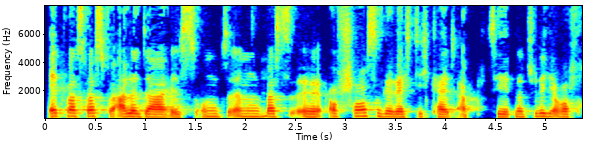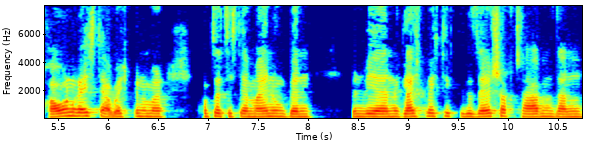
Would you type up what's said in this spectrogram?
etwas, was für alle da ist und ähm, was äh, auf Chancengerechtigkeit abzählt. Natürlich auch auf Frauenrechte, aber ich bin immer grundsätzlich der Meinung, wenn, wenn wir eine gleichberechtigte Gesellschaft haben, dann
